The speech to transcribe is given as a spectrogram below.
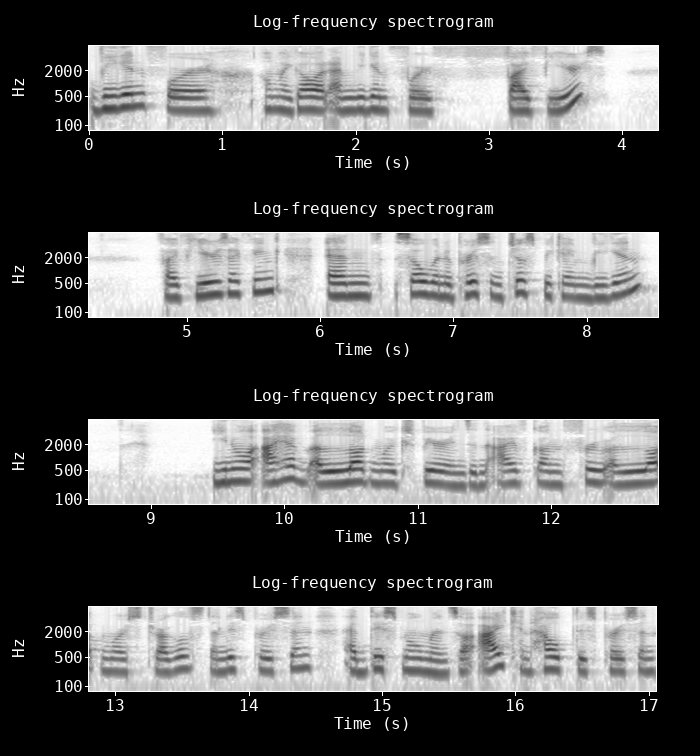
vegan for oh my god, I'm vegan for 5 years. 5 years I think. And so when a person just became vegan, you know, I have a lot more experience and I've gone through a lot more struggles than this person at this moment. So I can help this person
